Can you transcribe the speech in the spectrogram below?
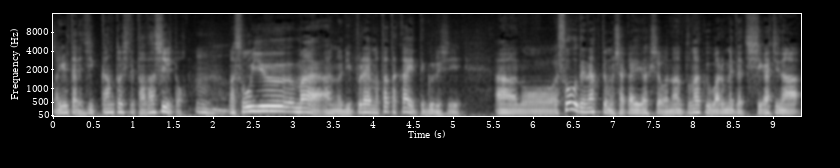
まあ言うたら実感として正しいと。うん、まあそういう、まああの、リプライも多々返ってくるし、あの、そうでなくても社会学者はなんとなく悪目立ちしがちな、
